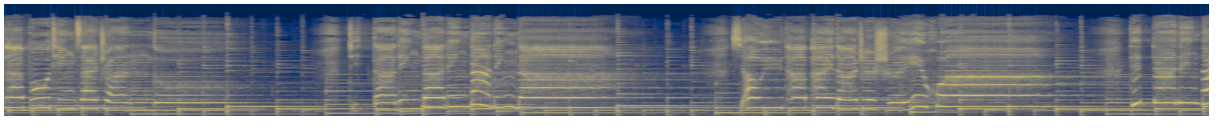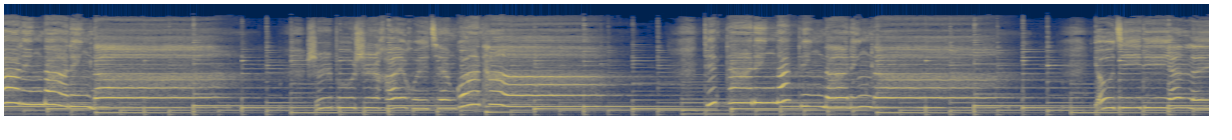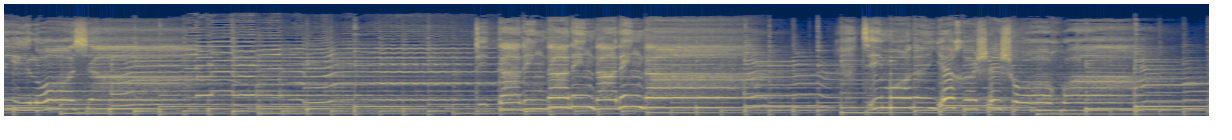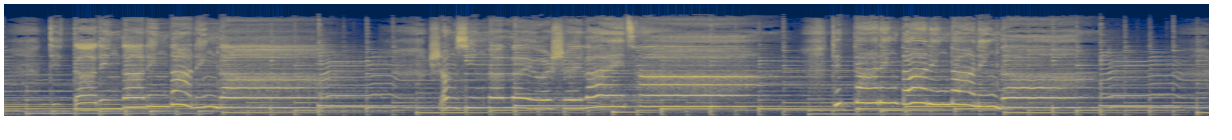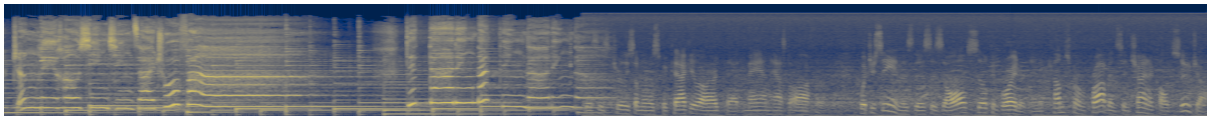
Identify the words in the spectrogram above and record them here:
它不停在转动，滴答叮答叮答叮答，小雨它拍打着水花，滴答叮答叮答叮答，是不是还会牵挂他？有几滴眼泪已落下。滴答叮答叮答叮答，寂寞的夜和谁说话？滴答叮答叮答叮答，伤心的泪儿谁 some of the most spectacular art that man has to offer. What you're seeing is this is all silk embroidered, and it comes from a province in China called Suzhou.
